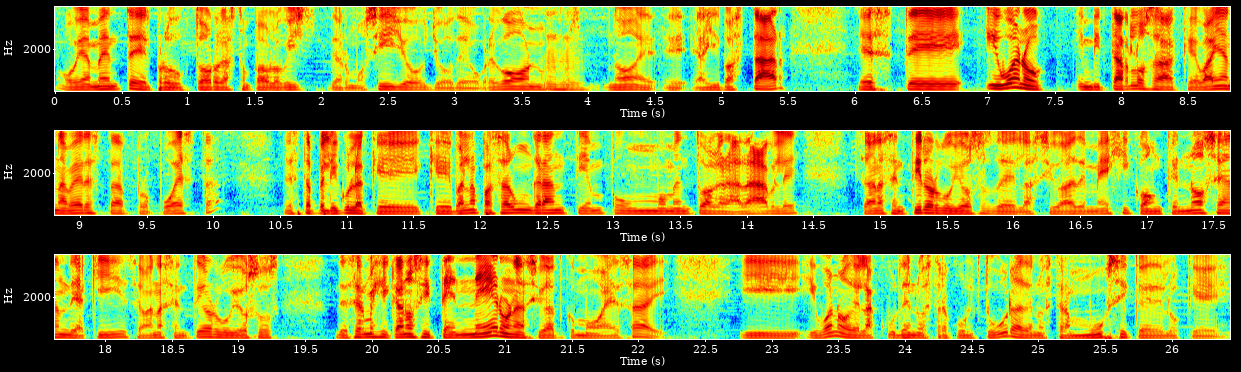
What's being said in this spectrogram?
obviamente, el productor Gastón Pavlovich de Hermosillo, yo de Obregón, pues, ¿no? Eh, eh, ahí va a estar. Este, y bueno, invitarlos a que vayan a ver esta propuesta, esta película que, que, van a pasar un gran tiempo, un momento agradable, se van a sentir orgullosos de la Ciudad de México, aunque no sean de aquí, se van a sentir orgullosos de ser mexicanos y tener una ciudad como esa. Y, y, bueno, de, la, de nuestra cultura, de nuestra música, de lo que,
